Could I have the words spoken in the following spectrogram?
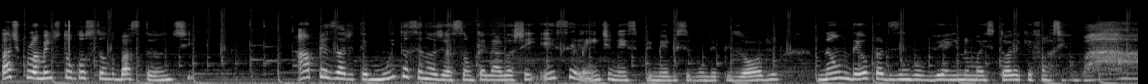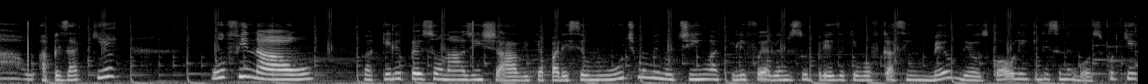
Particularmente estou gostando bastante. Apesar de ter muitas cenas de ação que aliás achei excelente nesse primeiro e segundo episódio, não deu para desenvolver ainda uma história que eu falo assim, uau! Apesar que o final com aquele personagem chave que apareceu no último minutinho, aquele foi a grande surpresa que eu vou ficar assim, meu Deus, qual o link desse negócio? Porque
